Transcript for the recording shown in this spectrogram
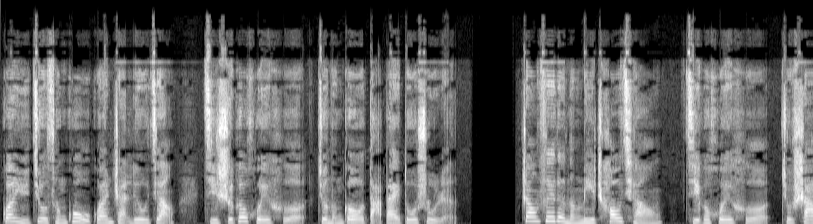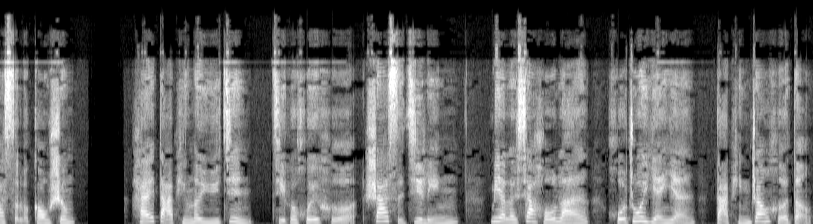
关羽就曾过五关斩六将，几十个回合就能够打败多数人。张飞的能力超强，几个回合就杀死了高升。还打平了于禁，几个回合杀死纪灵，灭了夏侯兰，活捉严颜，打平张合等，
